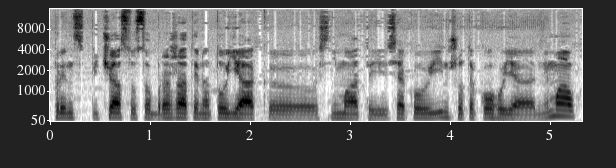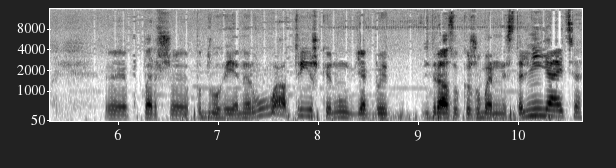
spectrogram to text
в принципі, часу зображати на то, як е, знімати і всякого іншого такого я не мав. Е, По-перше, по-друге, я нервував трішки. Ну, якби відразу кажу, в мене не стальні яйця.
